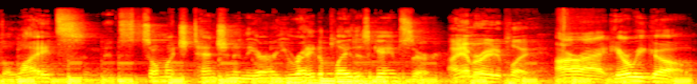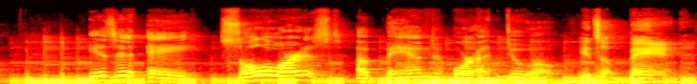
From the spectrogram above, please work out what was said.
the lights and it's so much tension in the air. Are you ready to play this game, sir? I am ready to play. All right, here we go. Is it a solo artist, a band, or a duo? It's a band.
